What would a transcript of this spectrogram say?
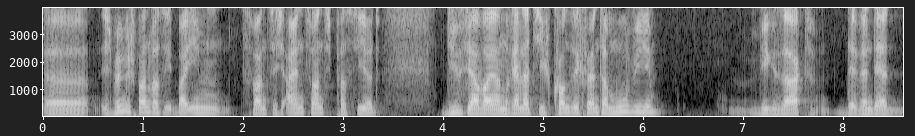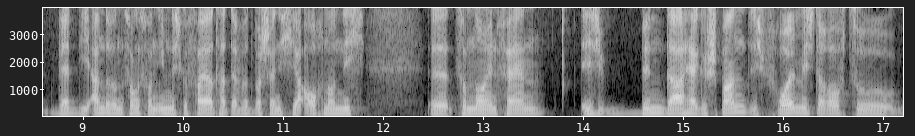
Äh, ich bin gespannt, was bei ihm 2021 passiert. Dieses Jahr war ja ein relativ konsequenter Movie. Wie gesagt, der, wenn der, wer die anderen Songs von ihm nicht gefeiert hat, der wird wahrscheinlich hier auch noch nicht äh, zum neuen Fan. Ich bin daher gespannt. Ich freue mich darauf zu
